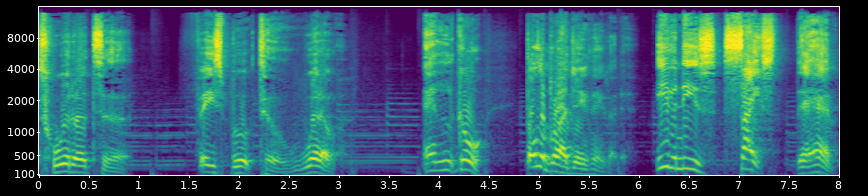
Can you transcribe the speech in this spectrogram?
Twitter to Facebook to whatever, and go. Throw LeBron James names like that. Even these sites that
